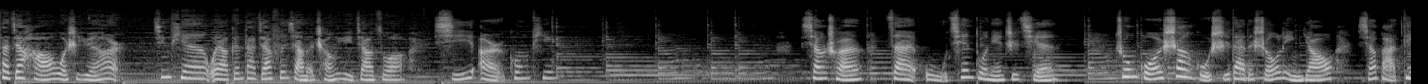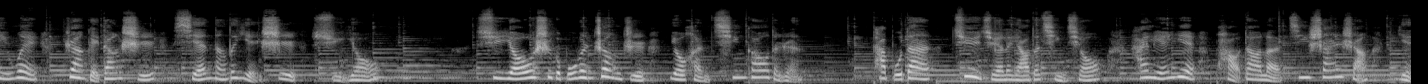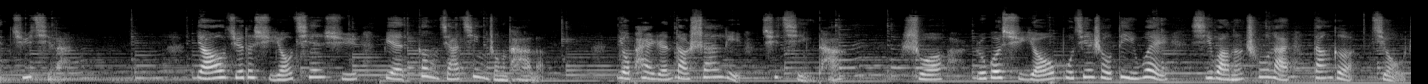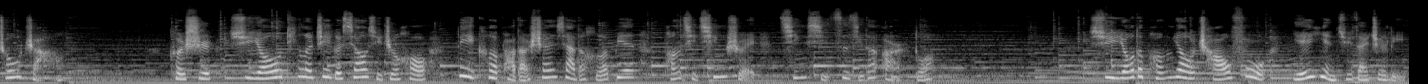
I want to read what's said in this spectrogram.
大家好，我是元儿。今天我要跟大家分享的成语叫做“洗耳恭听”。相传，在五千多年之前，中国上古时代的首领尧想把帝位让给当时贤能的隐士许由。许由是个不问政治又很清高的人，他不但拒绝了尧的请求，还连夜跑到了鸡山上隐居起来。尧觉得许由谦虚，便更加敬重他了，又派人到山里去请他，说。如果许由不接受帝位，希望能出来当个九州长。可是许由听了这个消息之后，立刻跑到山下的河边，捧起清水清洗自己的耳朵。许由的朋友朝父也隐居在这里，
